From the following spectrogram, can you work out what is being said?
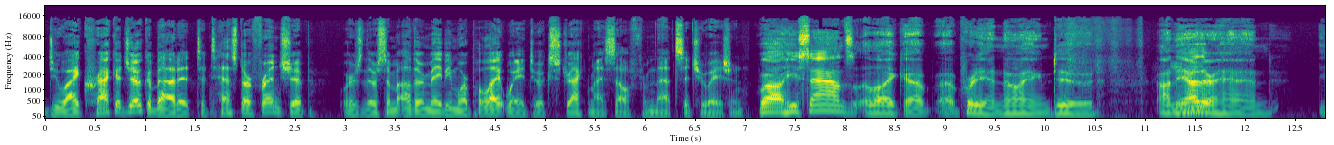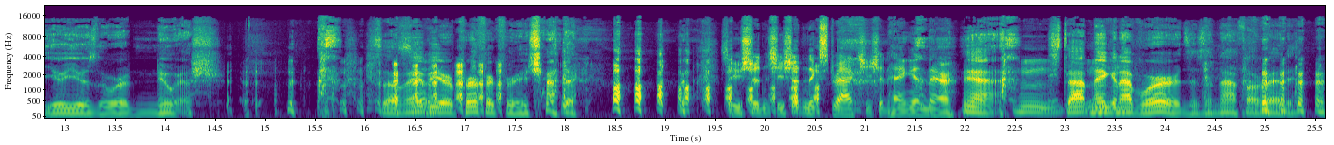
Do I crack a joke about it to test our friendship, or is there some other, maybe more polite way to extract myself from that situation? Well, he sounds like a, a pretty annoying dude. On the Mhm. other hand, you use the word newish. so maybe you're perfect for each other. So you shouldn't. She shouldn't extract. She should hang in there. Yeah. Hmm. Stop making up words. There's enough already.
